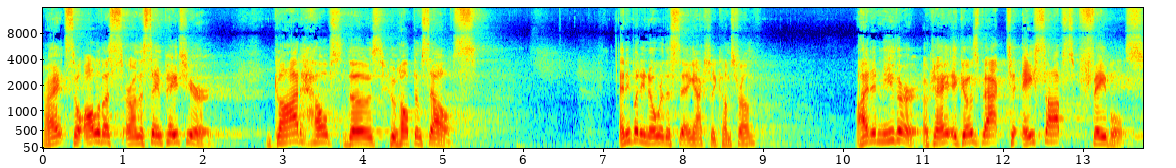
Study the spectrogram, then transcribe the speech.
right? So, all of us are on the same page here. God helps those who help themselves. Anybody know where this saying actually comes from? I didn't either, okay? It goes back to Aesop's fables.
